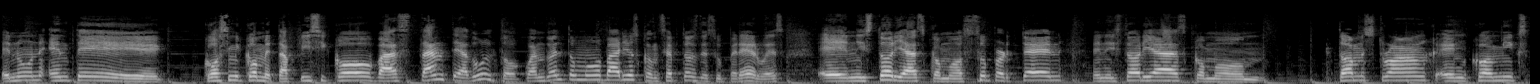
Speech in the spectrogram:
en un ente cósmico, metafísico, bastante adulto, cuando él tomó varios conceptos de superhéroes en historias como Super Ten, en historias como Tom Strong, en cómics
